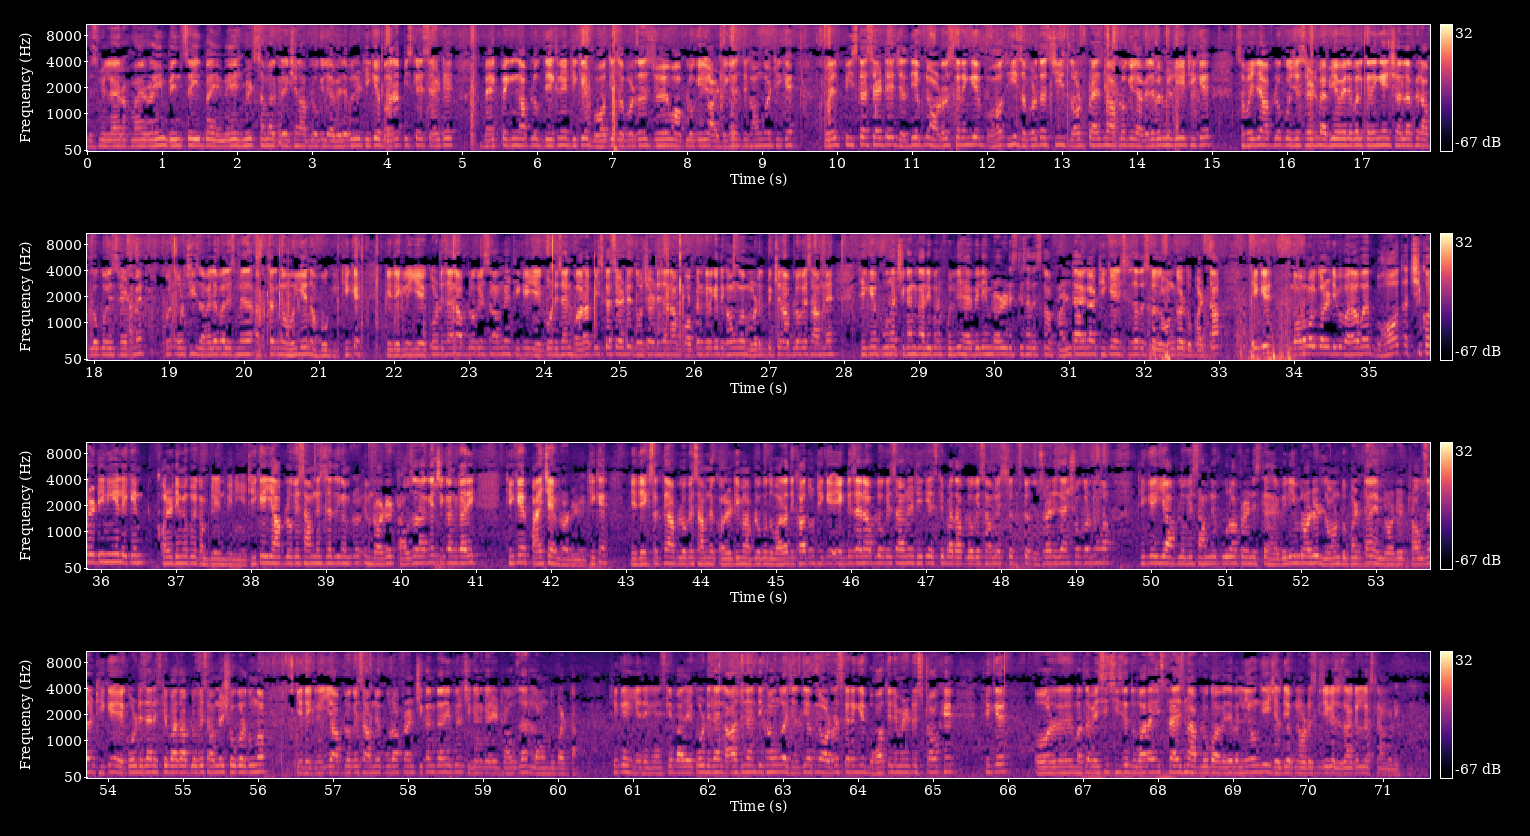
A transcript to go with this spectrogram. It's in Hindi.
बिस्मिल्लाहिर्रहमानिर्रहीम। Bin Saeed by Image mid summer collection आप लोग के लिए अवेलेबल है। ठीक है, बारह पीस का सेट है। बैक पैकिंग आप लोग देख लें, ठीक है। बहुत ही ज़बरदस्त जो है वो आप लोग के लिए आर्टिकल्स दिखाऊँगा, ठीक है। ट्वेल्व पीस का सेट है। जल्दी अपने ऑर्डर्स करेंगे। बहुत ही ज़बरदस्त चीज़ लॉट प्राइस में आप लोग के लिए अवेलेबल मिल रही है, ठीक है। समझ लिया आप लोग को जिस रेट में अभी अवेलेबल करेंगे इनशाला फिर आप लोग को इस रेट में कोई और चीज़ अवेलेबल इसमें अब तक न हुई है, न होगी, ठीक है। ये देख लें, ये एक और डिज़ाइन आप लोग के सामने, ठीक है। ये एक और डिज़ाइन बारह पीस का सेट है। दो चार डिज़ाइन आपको ओपन करके दिखाऊँगा। मॉडल पिक्चर आप लोग के सामने, ठीक है। पूरा चिकनकारी पर फुल्ली हैवीली एम्ब्रॉयड इसके साथ इसका फ्रंट आएगा, ठीक है? इसके साथ इसका लॉन्ग का दुपट्टा, ठीक है? नॉर्मल क्वालिटी पे बना हुआ है। बहुत अच्छी क्वालिटी नहीं है, लेकिन क्वालिटी में कोई कंप्लेन भी नहीं है, ठीक है? ये आप लोग के सामने से एम्ब्रॉयडर्ड ट्राउज़र आ गया चिकनकारी ठीक है? पाइचा एम्ब्रॉयडरी ठीक है? ये देख सकते हैं आप लोग के सामने क्वालिटी में आप लोग को दोबारा दिखा दूँ, ठीक है? एक डिज़ाइन आप लोग के सामने, ठीक है? इसके बाद आप लोग के सामने इसका दूसरा डिज़ाइन शो कर दूँगा, ठीक है? ये आप लोग के सामने पूरा फ्रंट इसका heavily embroidered long dupatta embroidered trouser ठीक है? एक और डिज़ाइन इसके बाद आप लोग के सामने शो कर दूँगा। ये देख लें, ये आप लोग के सामने पूरा फ्रंट चिकनकारी फिर चिकनकारी ट्राउज़र लॉन्ग दुपट्टा। ठीक है, ये देख लें इसके बाद एक और डिज़ाइन लास्ट डिज़ाइन दिखाऊँगा, जल्दी अपने ऑर्डर्स करेंगे, बहुत ही लिमिटेड स्टॉक है, ठीक है, और मतलब ऐसी चीज़ें दोबारा इस प्राइस में आप लोग को अवेलेबल नहीं होंगी, जल्दी अपने ऑर्डर्स कीजिएगा, जजाकल्ला असलम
